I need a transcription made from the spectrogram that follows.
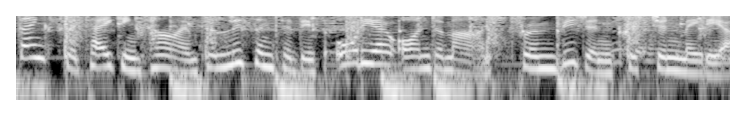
Thanks for taking time to listen to this audio on demand from Vision Christian Media.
